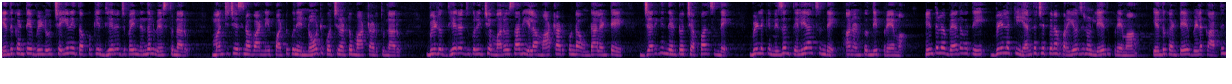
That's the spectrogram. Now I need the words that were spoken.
ఎందుకంటే వీళ్ళు చెయ్యని తప్పుకి ధీరజ్పై నిందలు వేస్తున్నారు. మంచి చేసిన వాడిని పట్టుకుని నోటికొచ్చినట్టు మాట్లాడుతున్నారు. వీళ్ళు ధీరజ్ గురించి మరోసారి ఇలా మాట్లాడకుండా ఉండాలంటే జరిగిందేంటో చెప్పాల్సిందే. వీళ్ళకి నిజం తెలియాల్సిందే అని అంటుంది ప్రేమ. ఇంతలో వేదవతి వీళ్ళకి ఎంత చెప్పినా ప్రయోజనం లేదు ప్రేమ. ఎందుకంటే వీళ్ళకి అర్థం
